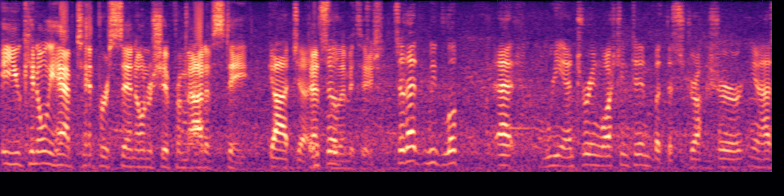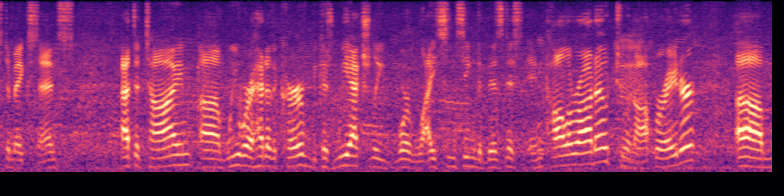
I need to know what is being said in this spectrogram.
You can only have 10% ownership from out of state. Gotcha. That's so, the limitation. So that we've looked at re-entering Washington, but the structure you know, has to make sense. At the time, um, we were ahead of the curve because we actually were licensing the business in Colorado to an mm. operator, um,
